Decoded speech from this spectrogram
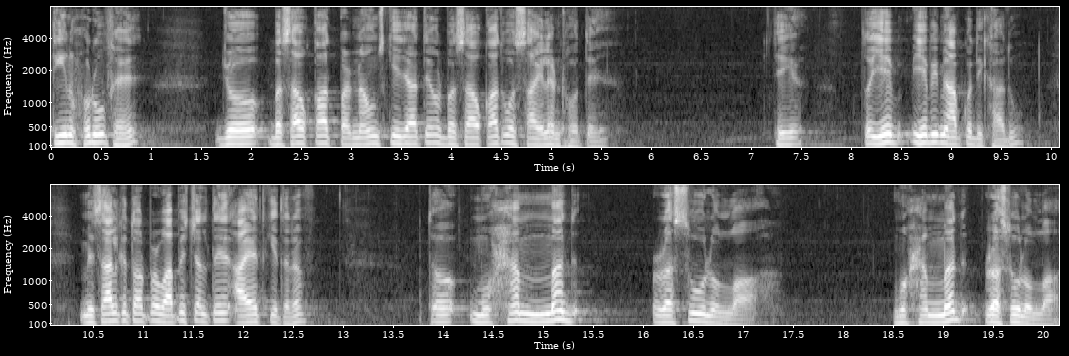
تین حروف ہیں جو بسا اوقات پرناؤنس کیے جاتے ہیں اور بسا اوقات وہ سائلنٹ ہوتے ہیں۔ ٹھیک ہے؟ تو یہ یہ بھی میں آپ کو دکھا دوں۔ مثال کے طور پر واپس چلتے ہیں آیت کی طرف۔ تو محمد رسول اللہ۔ محمد رسول اللہ۔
